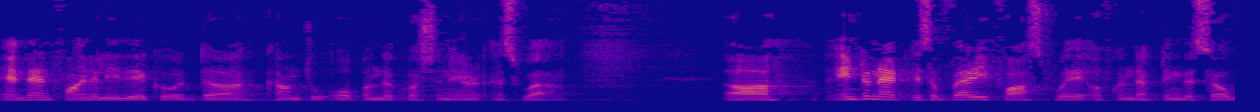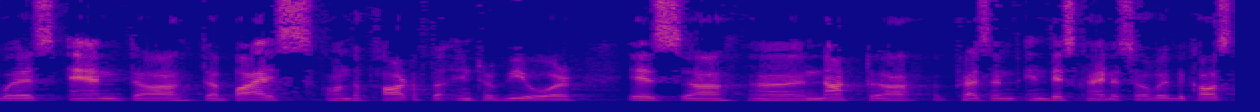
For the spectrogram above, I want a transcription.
And then finally, they could uh, come to open the questionnaire as well. Uh, internet is a very fast way of conducting the service, and uh, the bias on the part of the interviewer is not present in this kind of survey because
